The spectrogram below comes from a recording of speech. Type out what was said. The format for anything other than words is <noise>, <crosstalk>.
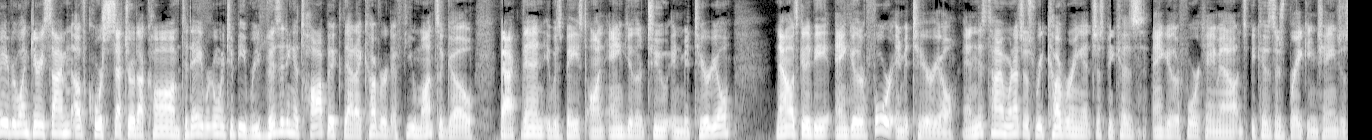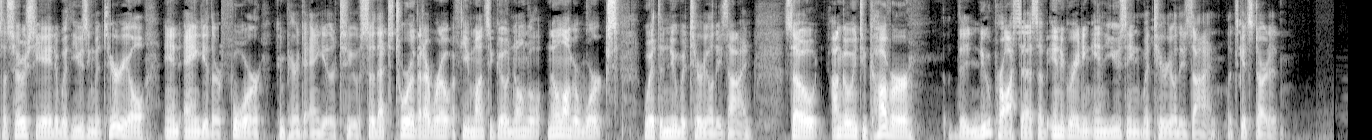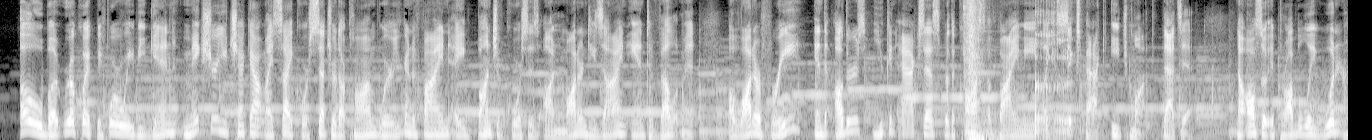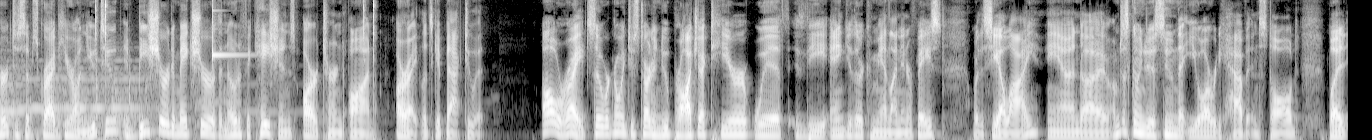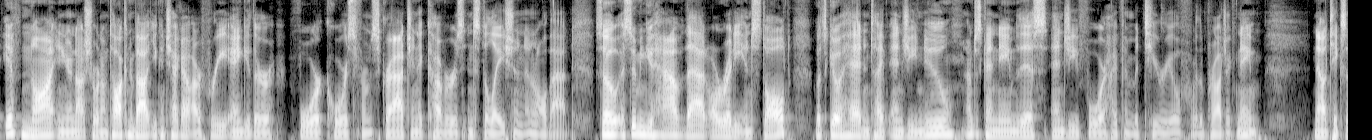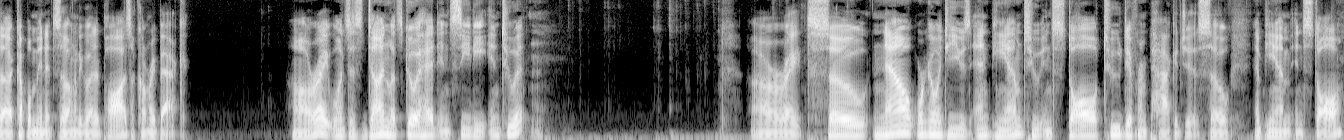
Hey everyone, Gary Simon of Coursetro.com. Today we're going to be revisiting a topic that I covered a few months ago. Back then it was based on Angular 2 in Material. Now it's going to be Angular 4 in Material. And this time we're not just recovering it just because Angular 4 came out. It's because there's breaking changes associated with using Material in Angular 4 compared to Angular 2. So that tutorial that I wrote a few months ago no, no longer works with the new Material design. So I'm going to cover the new process of integrating and using material design. Let's get started. Oh, but real quick, before we begin, make sure you check out my site, Coursetro.com, where you're going to find a bunch of courses on modern design and development. A lot are free, and the others you can access for the cost of buying me like a six pack each month. That's it. Now, also, it probably wouldn't hurt to subscribe here on YouTube, and be sure to make sure the notifications are turned on. All right, let's get back to it. All right, so we're going to start a new project here with the Angular command line interface or the CLI. And uh, I'm just going to assume that you already have it installed. But if not, and you're not sure what I'm talking about, you can check out our free Angular 4 course from scratch and it covers installation and all that. So assuming you have that already installed, let's go ahead and type ng new. I'm just going to name this ng4-material for the project name. Now it takes a couple minutes, so I'm going to go ahead and pause. I'll come right back. All right, once it's done, let's go ahead and CD into it. All right, so now we're going to use npm to install two different packages. So npm install,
